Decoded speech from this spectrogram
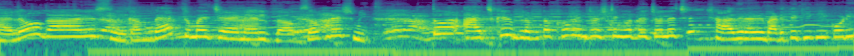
Hello guys welcome back to my channel blogs of Reshmi তো আজকের ব্লগটা খুব ইন্টারেস্টিং হতে চলেছে। সারাদিন আমি বাড়িতে কি কি করি,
